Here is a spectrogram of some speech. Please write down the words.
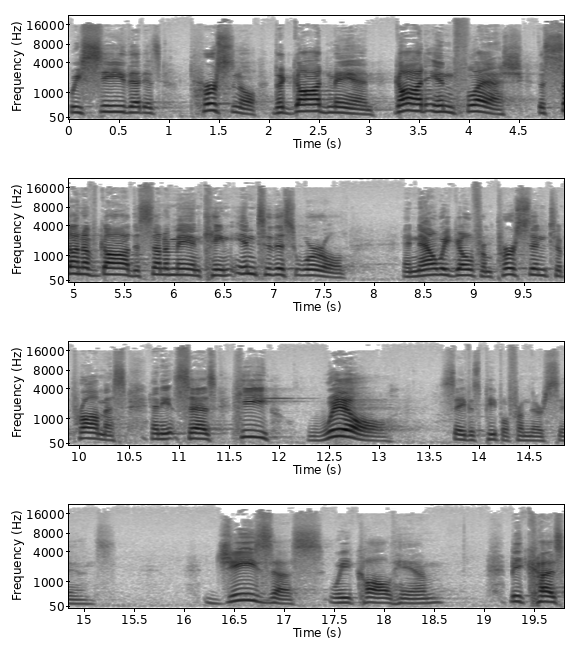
we see that it's personal. The God man, God in flesh, the Son of God, the Son of Man came into this world. And now we go from person to promise. And it says, He will save His people from their sins. Jesus, we call Him because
